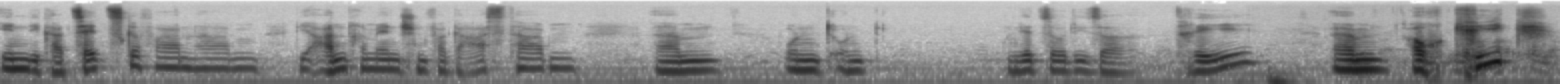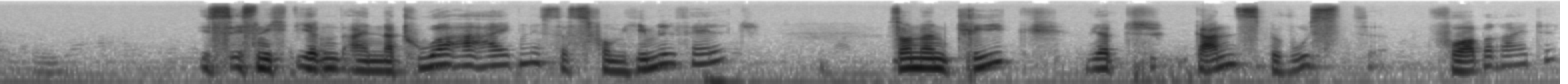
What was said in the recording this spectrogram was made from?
in die KZs gefahren haben, die andere Menschen vergast haben. Ähm, und, und, und jetzt so dieser Dreh, ähm, auch Krieg ist, ist nicht irgendein Naturereignis, das vom Himmel fällt, sondern Krieg wird ganz bewusst vorbereitet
